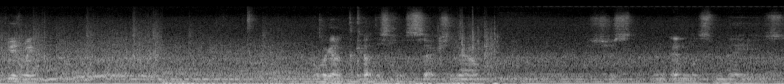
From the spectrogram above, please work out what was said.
Excuse me. Gonna have to cut this whole section out. It's just an endless maze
